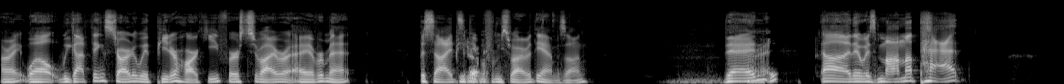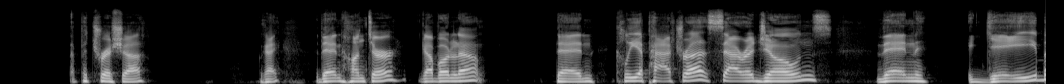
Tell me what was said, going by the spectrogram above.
All right. Well, we got things started with Peter Harkey, first survivor I ever met, besides Peter the people from Survivor at the Amazon. Then uh, there was Mama Pat, Patricia. Okay. Then Hunter got voted out. Then Cleopatra, Sarah Jones. Then Gabe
